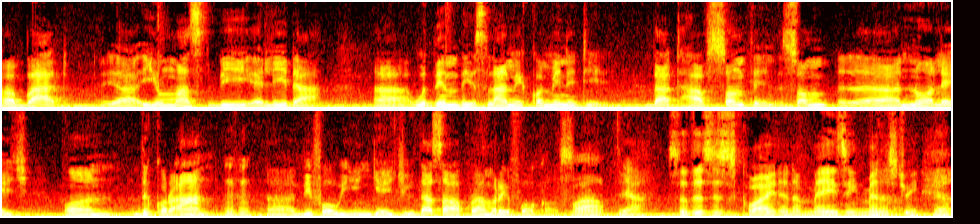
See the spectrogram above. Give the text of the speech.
uh, but yeah, you must be a leader uh, within the islamic community that have something some uh, knowledge on the quran Mm-hmm. uh, before we engage you that's our primary focus Wow. yeah So this is quite an amazing ministry. Yeah.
